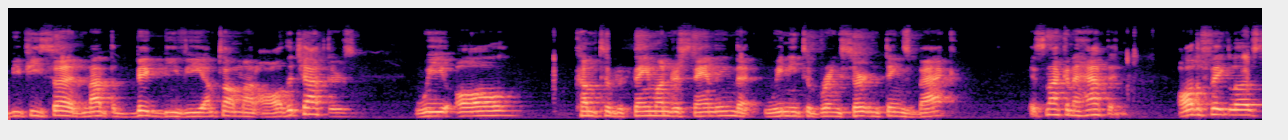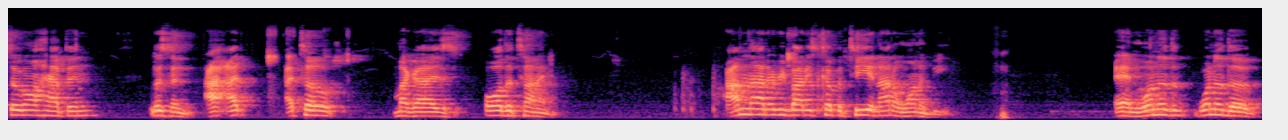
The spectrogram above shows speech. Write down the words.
BP said, not the big BV, I'm talking about all the chapters, we all come to the same understanding that we need to bring certain things back, it's not going to happen. All the fake love still going to happen. Listen, I, I I tell my guys all the time, I'm not everybody's cup of tea, and I don't want to be. And one of the one of the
